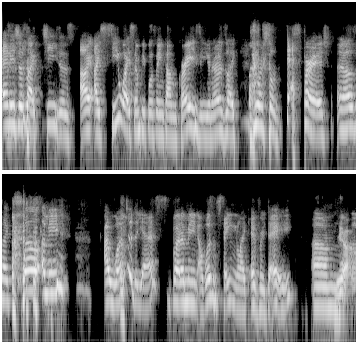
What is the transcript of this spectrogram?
And it's just like, Jesus, I, I see why some people think I'm crazy. You know, it's like, you're so desperate. And I was like, well, I mean, I wanted a yes, but I mean, I wasn't saying like every day. Um, Yeah.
